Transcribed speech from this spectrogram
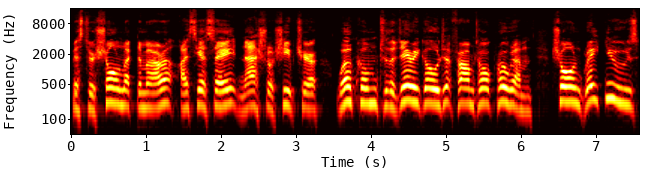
Mr. Sean McNamara, ICSA National Sheep Chair, welcome to the Dairy Gold Farm Talk programme. Sean, great news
